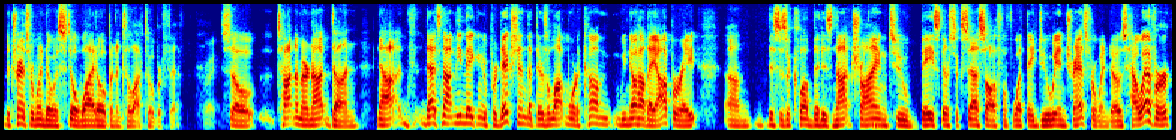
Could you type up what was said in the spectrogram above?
the transfer window is still wide open until October 5th. Right. So Tottenham are not done. Now, that's not me making a prediction that there's a lot more to come. We know how they operate. Um, this is a club that is not trying to base their success off of what they do in transfer windows. However,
